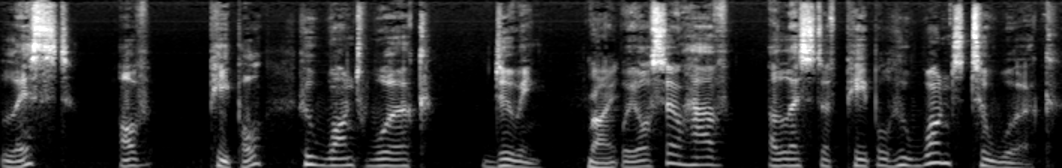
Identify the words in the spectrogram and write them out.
list of people who want work doing. Right. We also have a list of people who want to work.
